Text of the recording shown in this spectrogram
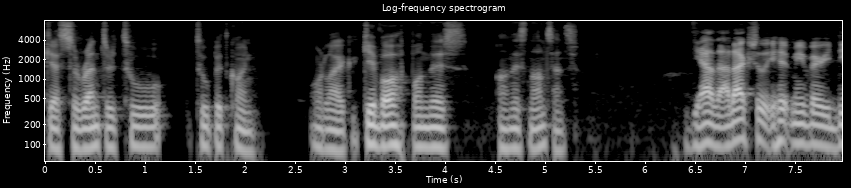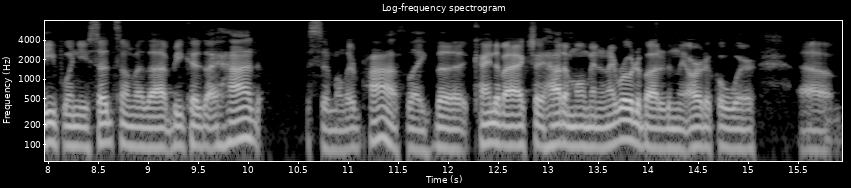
get surrender to to Bitcoin or like give up on this on this nonsense yeah, that actually hit me very deep when you said some of that because I had a similar path. Like the kind of, I actually had a moment and I wrote about it in the article where um,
